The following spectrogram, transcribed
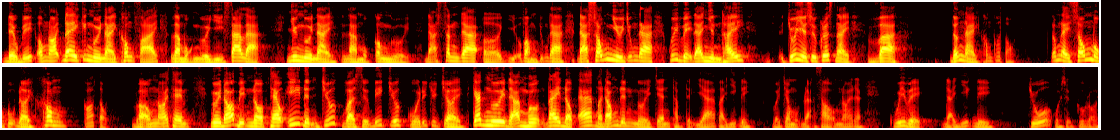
đều biết ông nói đây cái người này không phải là một người gì xa lạ nhưng người này là một con người đã sanh ra ở giữa vòng chúng ta, đã sống như chúng ta. Quý vị đã nhìn thấy Chúa Giêsu Christ này và đấng này không có tội. Đấng này sống một cuộc đời không có tội. Và ông nói thêm, người đó bị nộp theo ý định trước và sự biết trước của Đức Chúa Trời. Các ngươi đã mượn tay độc ác mà đóng đinh người trên thập tự giá và giết đi. Và trong một đoạn sau ông nói rằng, quý vị đã giết đi Chúa của sự cứu rỗi.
